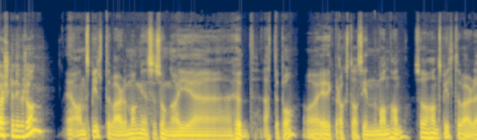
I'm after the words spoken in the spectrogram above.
førstedivisjon? Ja, han spilte vel mange sesonger i uh, Hødd etterpå, og Erik Brakstad sin mann, han. Så han spilte vel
